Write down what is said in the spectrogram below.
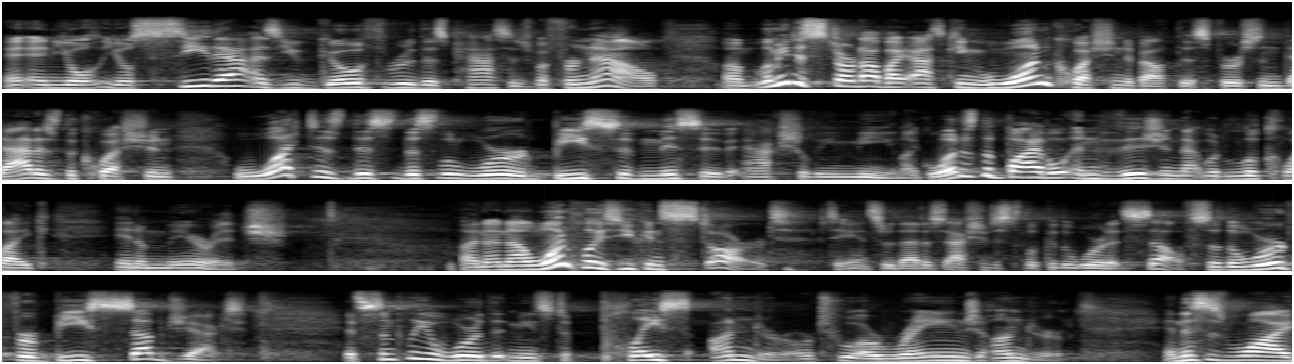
And, you'll, you'll see that as you go through this passage. But for now, um, let me just start out by asking one question about this verse, and that is the question what does this, this little word, be submissive, actually mean? Like, what does the Bible envision that would look like in a marriage? Uh, now, one place you can start to answer that is actually just to look at the word itself. So, the word for be subject it's simply a word that means to place under or to arrange under. And this is why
